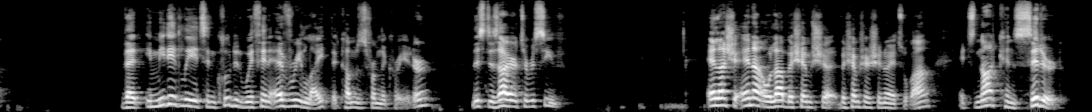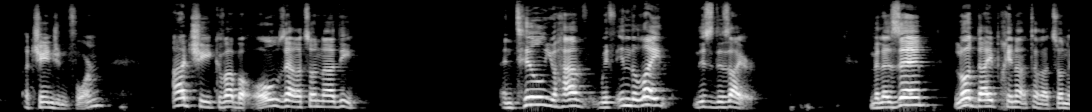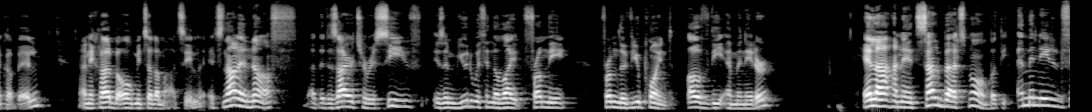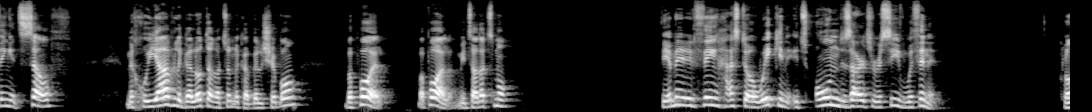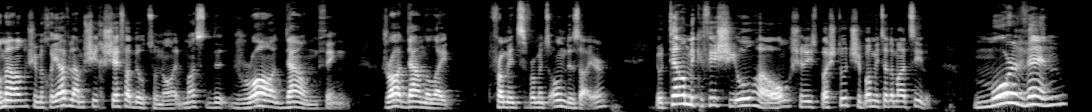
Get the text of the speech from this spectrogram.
That immediately it's included within every light that comes from the Creator, this desire to receive. אלא שאינה עולה בשם, ש... בשם של שינוי הצורה, it's not considered a change in form, עד שיקבע באור זה הרצון לעדי. Until you have within the light this desire. ולזה לא די בחינת הרצון לקבל, הנכלל באור מצד המאציל. It's not enough that the desire to receive is imbued within the light from the, from the viewpoint of the emanator. אלא הנאצל בעצמו, but the emanated thing itself, מחויב לגלות הרצון לקבל שבו בפועל, בפועל, מצד עצמו. The emanated thing has to awaken its own desire to receive within it. כלומר, שמחויב להמשיך שפע ברצונו, it must draw down thing, draw down the light from its, from its own desire, יותר מכפי שיעור האור של התפשטות שבו מצד המאציל. More than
